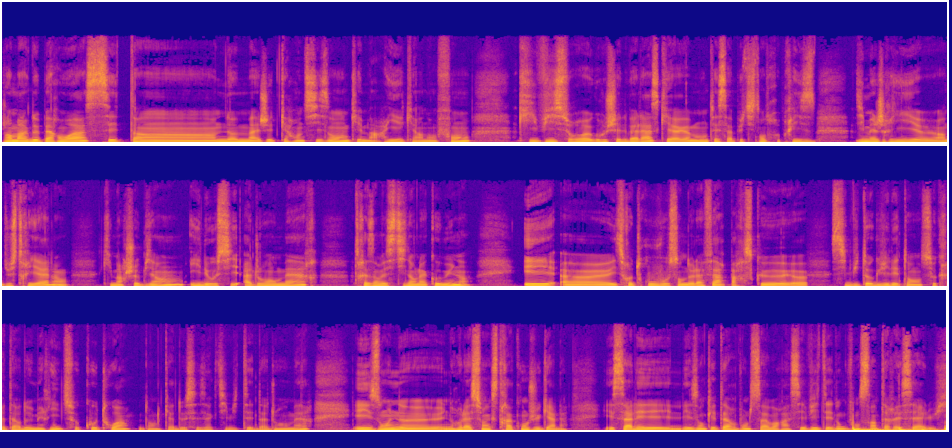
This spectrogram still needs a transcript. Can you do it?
Jean-Marc de Perrois, c'est un homme âgé de 46 ans, qui est marié, qui a un enfant, qui vit sur euh, Gruchel-Valas, qui a monté sa petite entreprise d'imagerie euh, industrielle, qui marche bien. Il est aussi adjoint au maire, très investi dans la commune. Et euh, il se retrouve au centre de l'affaire parce que Sylvie Tocqueville étant secrétaire de mairie, il se côtoie dans le cadre de ses activités d'adjoint au maire. Et ils ont une, relation extra-conjugale. Et ça, les enquêteurs vont le savoir assez vite et donc vont s'intéresser à lui.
